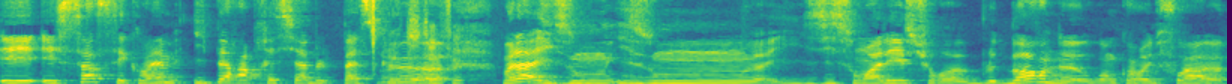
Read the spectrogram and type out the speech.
Et, et ça, c'est quand même hyper appréciable parce que Ouais, euh, voilà, ils ont, ils ont, ils y sont allés sur euh, Bloodborne ou encore une fois.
